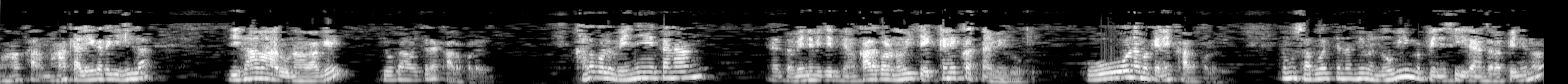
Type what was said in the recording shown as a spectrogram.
මහා මහා කැලයකට ගිහිල්ලා දිහා මාරු වුණා වගේ යෝගාවචරය කලකොල වෙනවා. කලකොල වෙන එක නම් නැත්නම් වෙන විදිහට කියන කලකොල නොවිච්ච එක්කෙනෙක්වත් නැහැ මේ ලෝකේ. ඕනම කෙනෙක් කලකොල වෙනවා. නමුත් සර්වඥාන්සේම නොවීම පිණිස ඊළඟට පෙන්නනවා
